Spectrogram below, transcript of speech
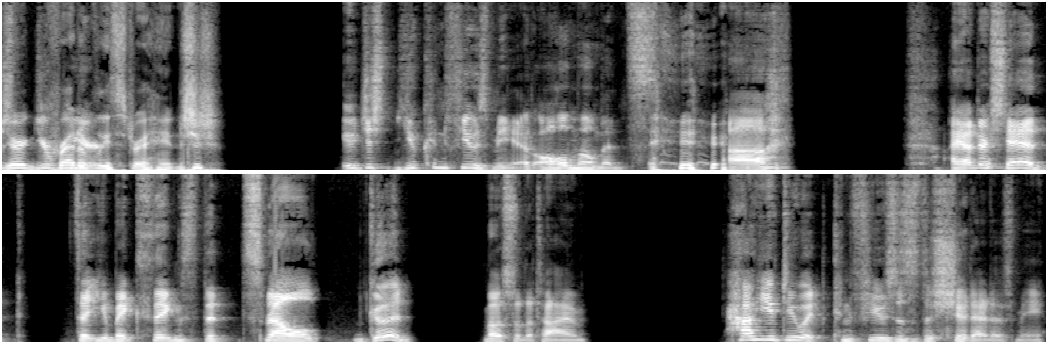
You're Just- incredibly weird. strange. You just you confuse me at all moments. Uh, I understand that you make things that smell good most of the time. How you do it confuses the shit out of me.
